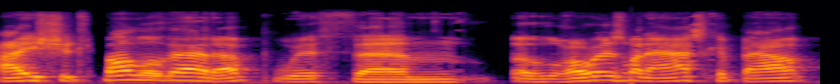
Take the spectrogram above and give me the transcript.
I should follow that up with um, I always want to ask about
